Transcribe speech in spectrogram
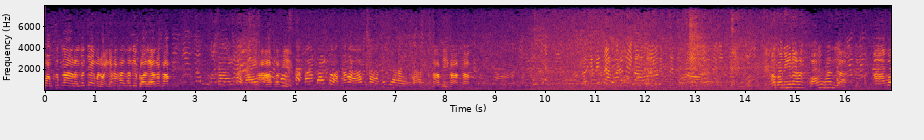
ความคืบหน้าอะไรก็แจ้งมาหน่อยนะฮะถ้าถ้าเรียบร้อยแล้วนะครับได้ค่ะได้ครับครับพี่กลับบ้านได้ก่อนนะคะค่ะไม่มีอะไรค่ะครับพี่ครับครับ เอาตอนนี้นะฮะขอทุกท่านอย่าอ่าก็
